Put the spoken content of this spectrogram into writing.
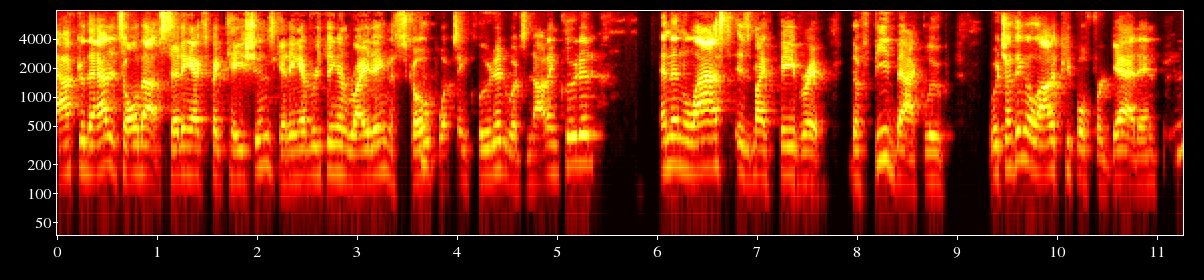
After that, it's all about setting expectations, getting everything in writing, the scope, mm-hmm. what's included, what's not included. And then last is my favorite, the feedback loop, which I think a lot of people forget. And mm-hmm.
